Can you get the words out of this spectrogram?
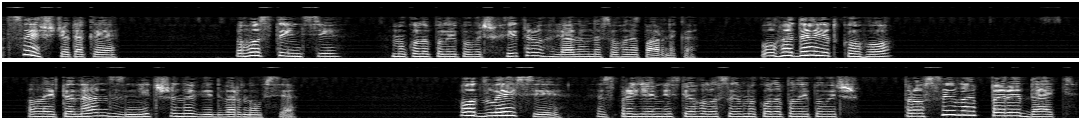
це що таке? Гостинці, Микола Пилипович хитро глянув на свого напарника. Угадай, от кого? Лейтенант знічено відвернувся. От Лесі, з приємністю оголосив Микола Пилипович, просила передать.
